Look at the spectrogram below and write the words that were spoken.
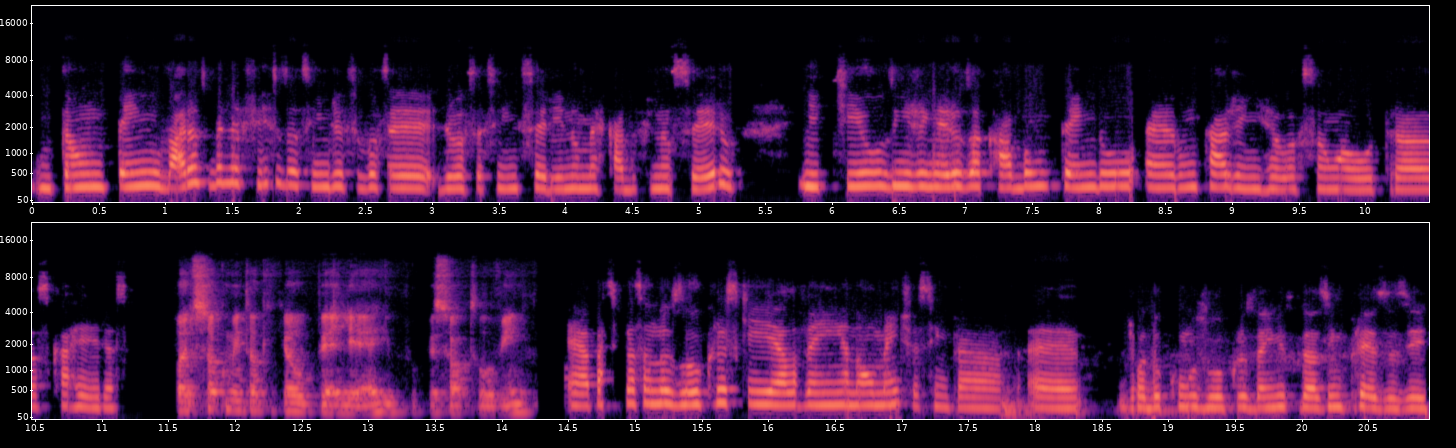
Então tem vários benefícios assim de se você de você se inserir no mercado financeiro e que os engenheiros acabam tendo é, vantagem em relação a outras carreiras. Pode só comentar o que é o PLR para o pessoal que está ouvindo? É a participação nos lucros que ela vem anualmente, assim, para é, de acordo com os lucros das empresas. E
